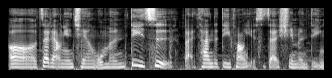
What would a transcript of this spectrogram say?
呃，在两年前，我们第一次摆摊的地方也是在西门町，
